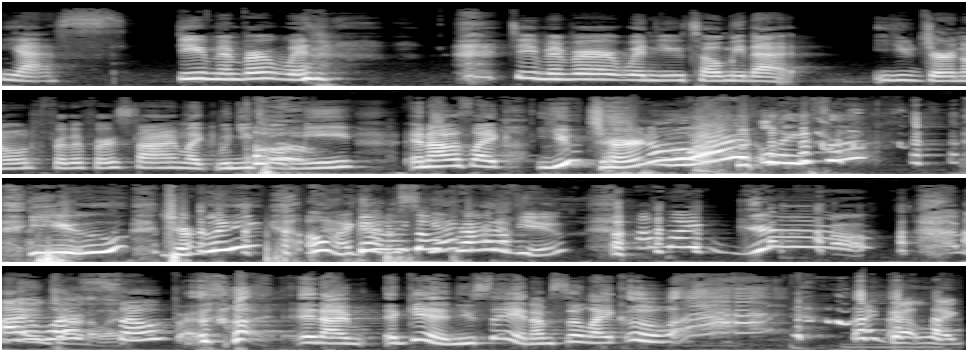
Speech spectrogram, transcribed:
Yes. Do you remember when Do you remember when you told me that you journaled for the first time? Like when you told me and I was like, "You journal?" What, Lisa? You journaling? Oh my god, I'm like, so yeah, proud of you. I'm like, girl. I was so pr- and I'm again, you say it, I'm so like, "Oh, ah." I got like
